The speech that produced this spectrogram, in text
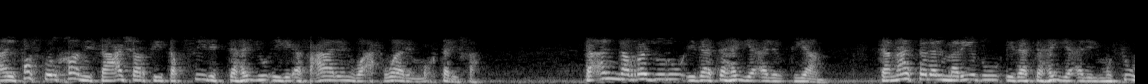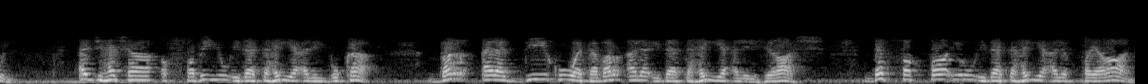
الفصل الخامس عشر في تفصيل التهيؤ لأفعال وأحوال مختلفة. كأن الرجل إذا تهيأ للقيام تماثل المريض إذا تهيأ للمثول أجهش الصبي إذا تهيأ للبكاء برأل الديك وتبرأل إذا تهيأ للهراش دف الطائر إذا تهيأ للطيران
